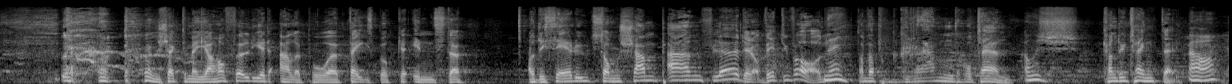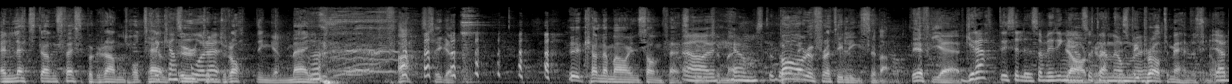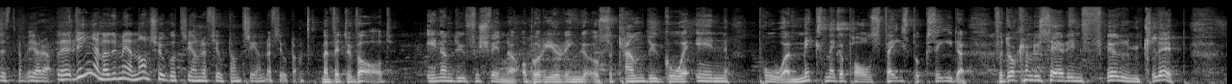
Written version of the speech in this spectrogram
Ursäkta mig, jag har följt alla på eh, Facebook och Insta och det ser ut som champagneflöden och vet du vad? Nej. De var på Grand Hotel. Oj. Kan du tänka dig? Ja. En Let's Dance-fest på Grand Hotel spåra- utan drottningen mig. Fasiken. Hur kan de ha en sån fest Ja, hemskt och Bara för att Elisa vann. Det är för jävligt. Grattis Elisa, vi ringer Ja, alltså till henne grattis. om... Vi pratar med henne snart. Ja, det ska vi göra. Eh, Ring gärna, du är med 020 314 314. Men vet du vad? Innan du försvinner och börjar ringa oss så kan du gå in på Mix Megapols Facebook-sida för då kan du se din filmklipp.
